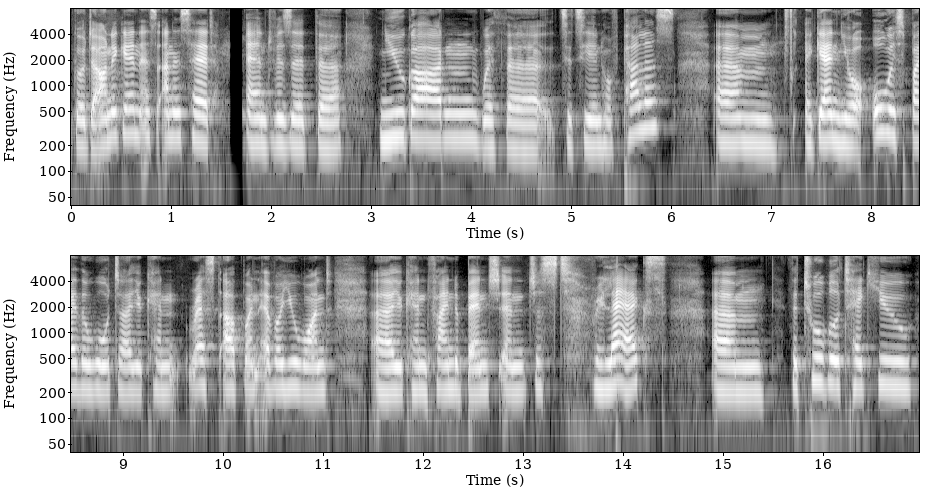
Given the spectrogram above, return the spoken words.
go down again, as Anna said, and visit the new garden with the Cecilienhof Palace. Um, again, you're always by the water. You can rest up whenever you want. Uh, you can find a bench and just relax. Um, the tour will take you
